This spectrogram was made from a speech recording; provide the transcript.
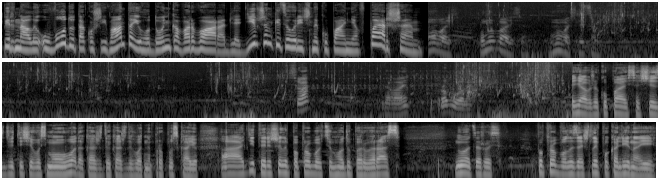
Пірнали у воду також Іван та його донька Варвара. Для дівчинки цьогорічне купання вперше. Умивайся, умивайся, умивайся лицем. Все? Давай, попробували. Я вже купаюся ще з 2008 року, кожен, кожен год не пропускаю. А діти вирішили спробувати в цьому году перший раз. Ну, це ж ось попробували, зайшли по коліна і,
